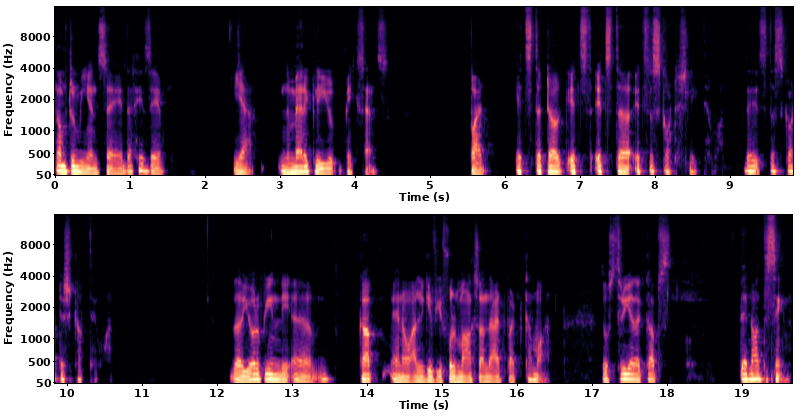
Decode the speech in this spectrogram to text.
come to me and say that hey Zay, yeah, numerically you make sense. But it's the Turk. It's it's the it's the Scottish League they won. It's the Scottish Cup they won. The European um, Cup, you know, I'll give you full marks on that. But come on, those three other cups, they're not the same,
